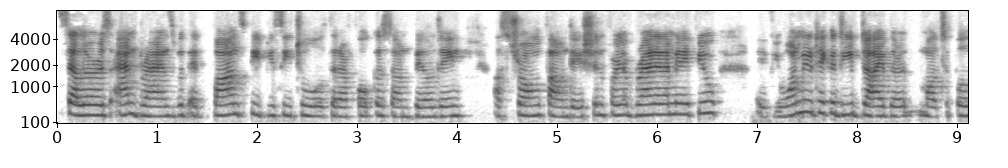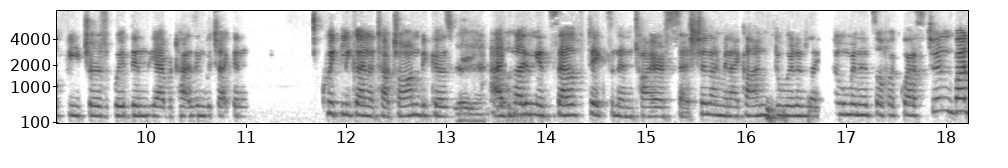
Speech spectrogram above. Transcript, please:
sellers and brands with advanced PPC tools that are focused on building a strong foundation for your brand. And I mean, if you if you want me to take a deep dive, there are multiple features within the advertising which I can quickly kind of touch on because yeah, yeah. advertising itself takes an entire session. I mean, I can't do it in like two minutes of a question, but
